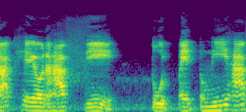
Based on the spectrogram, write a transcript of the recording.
ducktail นะครับ นี่ตูดเป็ดตรงนี้ครับ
